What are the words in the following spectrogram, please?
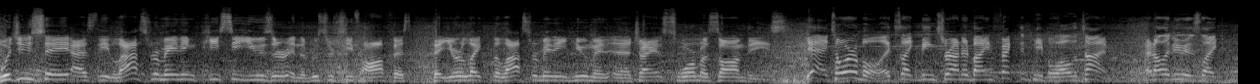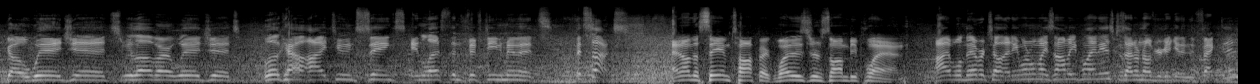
Would you say, as the last remaining PC user in the Rooster Teeth office, that you're like the last remaining human in a giant swarm of zombies? Yeah, it's horrible. It's like being surrounded by infected people all the time. And all they do is like go widgets. We love our widgets. Look how iTunes syncs in less than 15 minutes. It sucks. And on the same topic, what is your zombie plan? I will never tell anyone what my zombie plan is because I don't know if you're gonna get infected.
